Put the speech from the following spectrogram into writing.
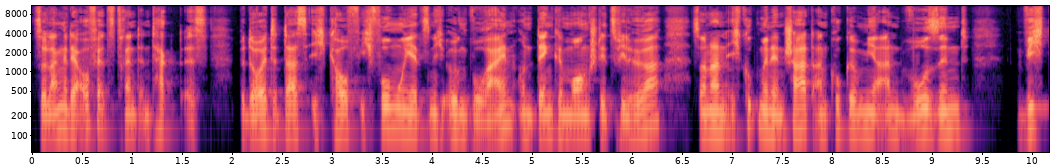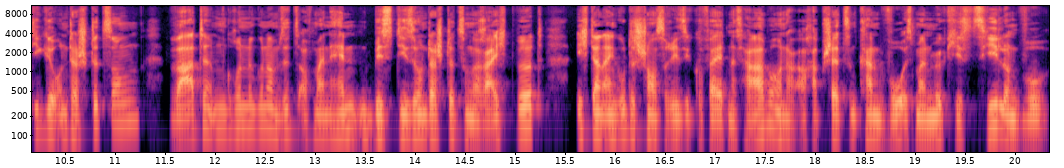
Solange der Aufwärtstrend intakt ist, bedeutet das, ich kaufe, ich FOMO jetzt nicht irgendwo rein und denke, morgen steht's viel höher, sondern ich gucke mir den Chart an, gucke mir an, wo sind wichtige Unterstützung, warte im Grunde genommen, sitze auf meinen Händen, bis diese Unterstützung erreicht wird, ich dann ein gutes Chance-Risiko-Verhältnis habe und auch abschätzen kann, wo ist mein mögliches Ziel und wo,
